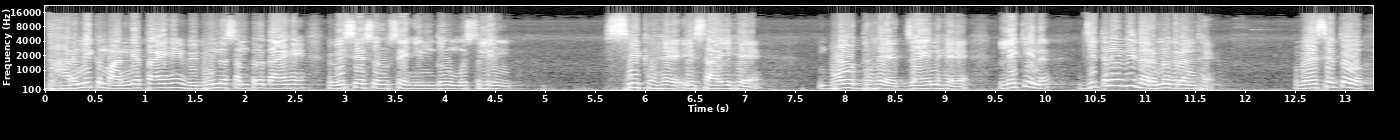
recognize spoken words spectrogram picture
धार्मिक मान्यताएँ हैं, विभिन्न संप्रदाय हैं, विशेष रूप से हिंदू, मुस्लिम, सिख है, ईसाई है, बौद्ध है, जैन है, लेकिन जितने भी धर्म ग्रंथ हैं, वैसे तो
